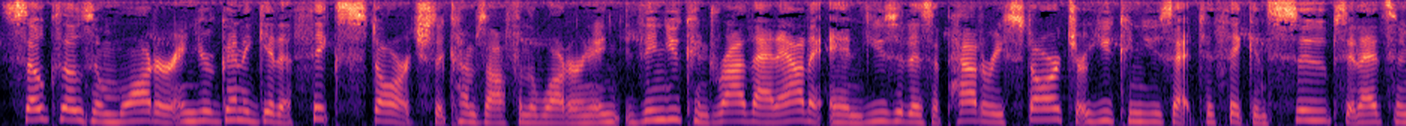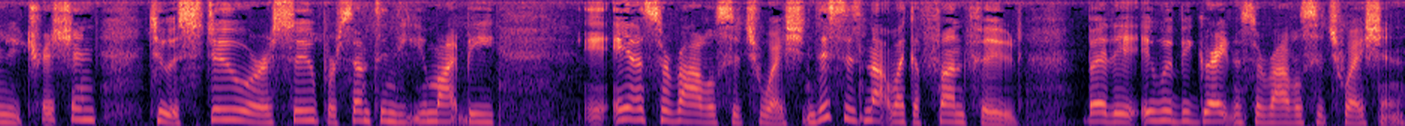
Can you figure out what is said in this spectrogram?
soak those in water, and you're going to get a thick starch that comes off in the water. And then you can dry that out and use it as a powdery starch, or you can use that to thicken soups and add some nutrition to a stew or a soup or something that you might be in a survival situation. This is not like a fun food, but it, it, would be great in a survival situation.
